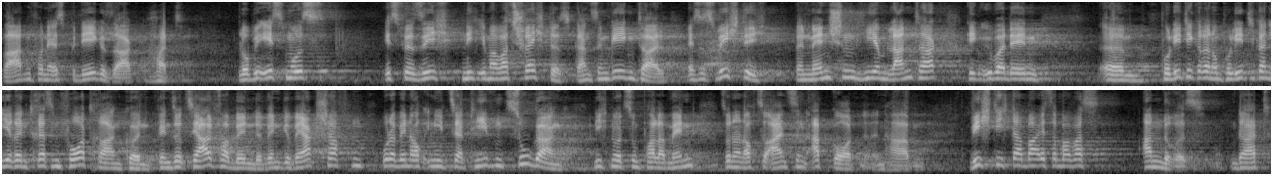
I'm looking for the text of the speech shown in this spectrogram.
Waden von der SPD gesagt hat. Lobbyismus ist für sich nicht immer was Schlechtes, ganz im Gegenteil. Es ist wichtig, wenn Menschen hier im Landtag gegenüber den Politikerinnen und Politikern ihre Interessen vortragen können, wenn Sozialverbände, wenn Gewerkschaften oder wenn auch Initiativen Zugang nicht nur zum Parlament, sondern auch zu einzelnen Abgeordneten haben. Wichtig dabei ist aber was anderes. Und da hat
